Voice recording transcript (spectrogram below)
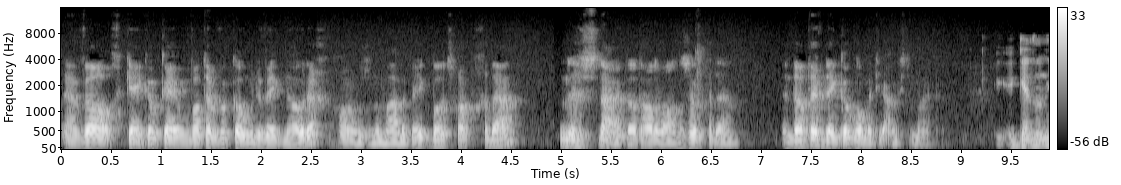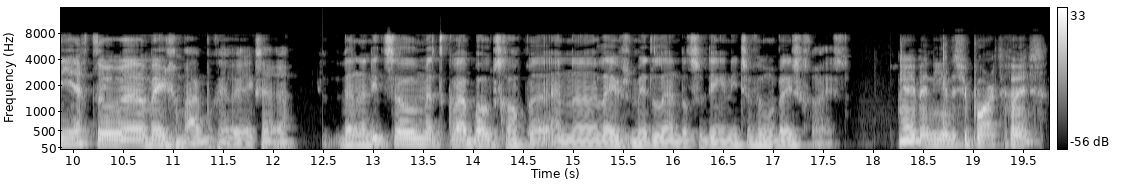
Eh, wel gekeken, oké, wat hebben we komende week nodig? Gewoon onze normale weekboodschappen gedaan. Dus nou, dat hadden we anders ook gedaan. En dat heeft denk ik ook wel met die angst te maken. ik, ik heb dat niet echt zo eh, meegemaakt, moet ik heel eerlijk zeggen. Ik ben er niet zo met qua boodschappen en eh, levensmiddelen en dat soort dingen niet zoveel mee bezig geweest. Ja, je bent niet in de supermarkt geweest?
